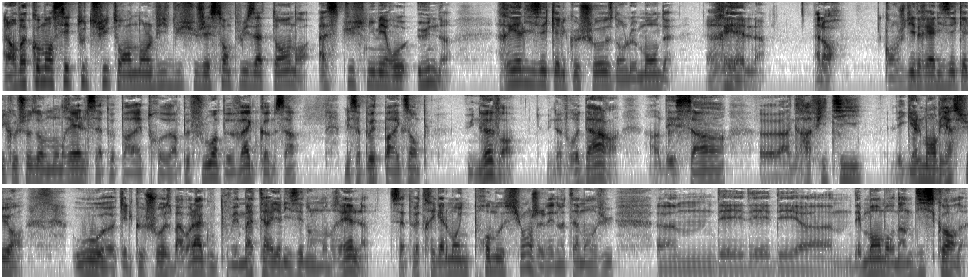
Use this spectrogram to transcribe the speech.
Alors on va commencer tout de suite, on rentre dans le vif du sujet sans plus attendre. Astuce numéro 1, réaliser quelque chose dans le monde réel. Alors, quand je dis de réaliser quelque chose dans le monde réel, ça peut paraître un peu flou, un peu vague comme ça, mais ça peut être par exemple une œuvre, une œuvre d'art, un dessin, euh, un graffiti, légalement bien sûr, ou euh, quelque chose bah voilà, que vous pouvez matérialiser dans le monde réel. Ça peut être également une promotion. J'avais notamment vu euh, des, euh, des, membres d'un Discord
